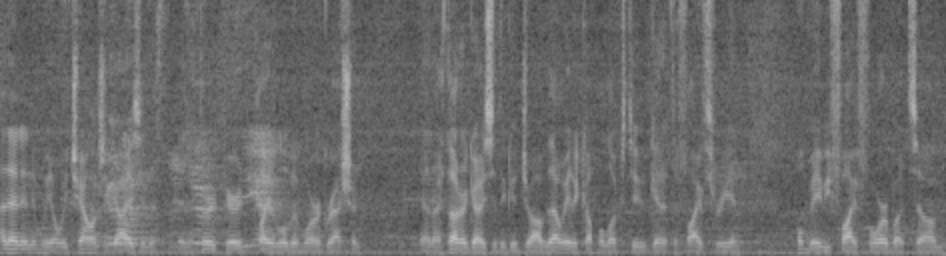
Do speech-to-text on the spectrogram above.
And then and, you know, we challenged the guys in the, in the third period to play a little bit more aggression. And I thought our guys did a good job of that. We had a couple looks to get it to 5 3 and hope maybe 5 4, but. Um,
